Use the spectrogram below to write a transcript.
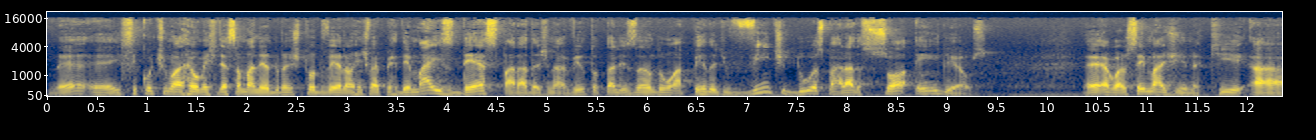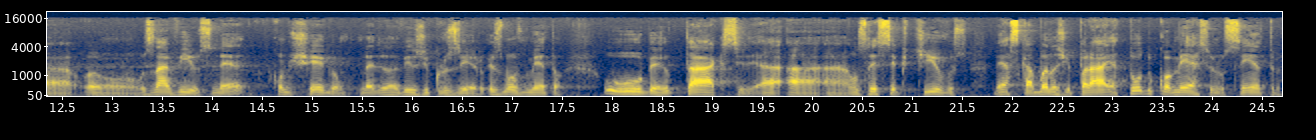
Né? É, e se continuar realmente dessa maneira durante todo o verão, a gente vai perder mais 10 paradas de navio, totalizando uma perda de 22 paradas só em Ilhéus. É, agora, você imagina que a, os navios, né, quando chegam, né, os navios de cruzeiro, eles movimentam o Uber, o táxi, a, a, a, os receptivos, né, as cabanas de praia, todo o comércio no centro.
